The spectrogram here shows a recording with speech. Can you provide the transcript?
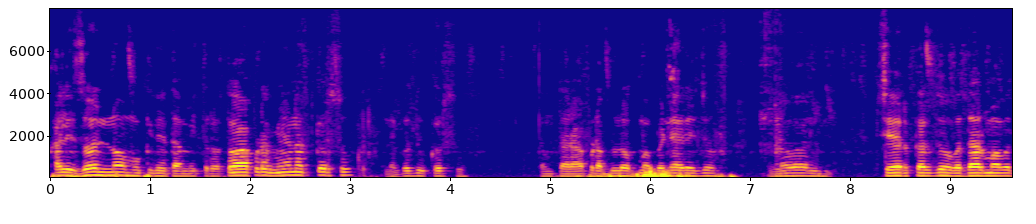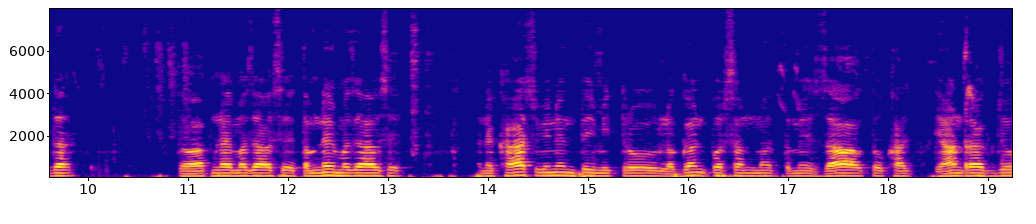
ખાલી જોઈન ન મૂકી દેતા મિત્રો. તો આપણે મહેનત કરશું અને બધું કરશું. તમ તારે આપણા બ્લોકમાં બન્યા રહેજો. નવા શેર કરજો વધારમાં વધારે. તો આપને મજા આવશે, તમને મજા આવશે. અને ખાસ વિનંતી મિત્રો લગ્ન પ્રસંગમાં તમે જાઓ તો ખાસ ધ્યાન રાખજો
